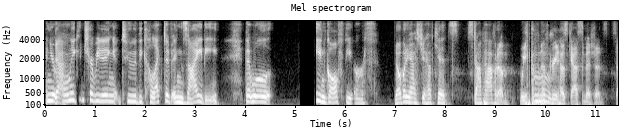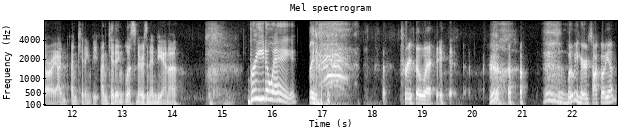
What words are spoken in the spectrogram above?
and you're Yeah. only contributing to the collective anxiety that will engulf the earth. Nobody asked you to have kids. Stop having them. We have enough Mm. greenhouse gas emissions. Sorry, I'm I'm kidding. Pe- I'm kidding, listeners in Indiana. Breed away. Breed away. what are we here to talk about again?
